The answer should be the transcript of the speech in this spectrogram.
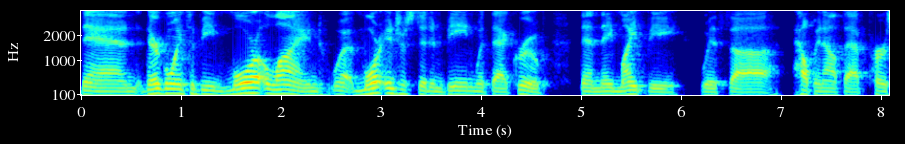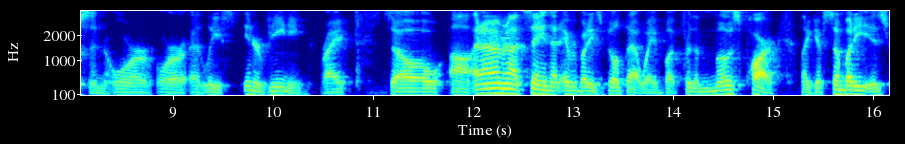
then they're going to be more aligned, more interested in being with that group than they might be with uh, helping out that person or or at least intervening, right? So, uh, and I'm not saying that everybody's built that way, but for the most part, like if somebody is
